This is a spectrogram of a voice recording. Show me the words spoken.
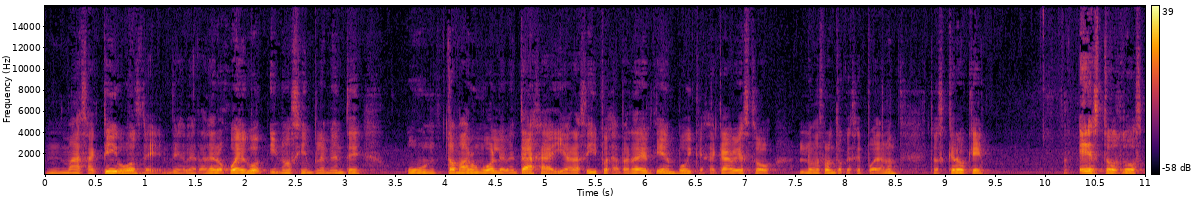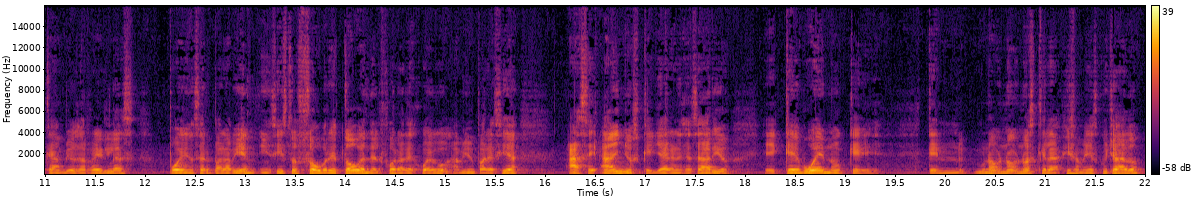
más activos, de, verdadero juego y no simplemente un, tomar un gol de ventaja y ahora sí, pues a perder el tiempo y que se acabe esto lo más pronto que se pueda, ¿no? Entonces creo que estos dos cambios de reglas pueden ser para bien, insisto, sobre todo el del fuera de juego, a mí me parecía hace años que ya era necesario, eh, qué bueno que, que no, no, no, es que la FIFA me haya escuchado,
